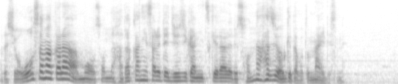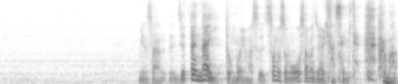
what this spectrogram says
私王様からもうそんな裸にされて十字架につけられるそんな恥は受けたことないですね。皆さん絶対ないと思います。そもそも王様じゃありませんみたいな。まあ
